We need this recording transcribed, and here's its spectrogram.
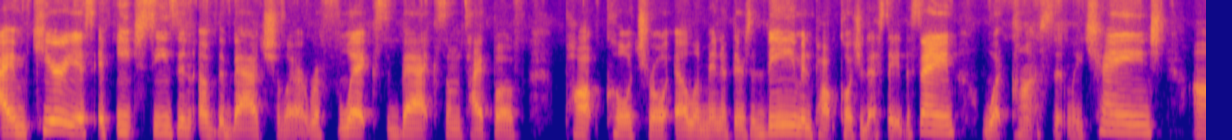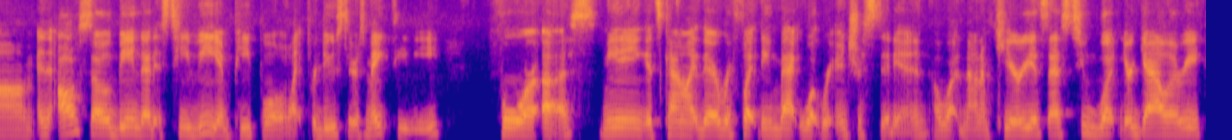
I'm curious if each season of the bachelor reflects back some type of pop cultural element if there's a theme in pop culture that stayed the same what constantly changed um, and also being that it's tv and people like producers make tv for us meaning it's kind of like they're reflecting back what we're interested in or whatnot. I'm curious as to what your gallery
